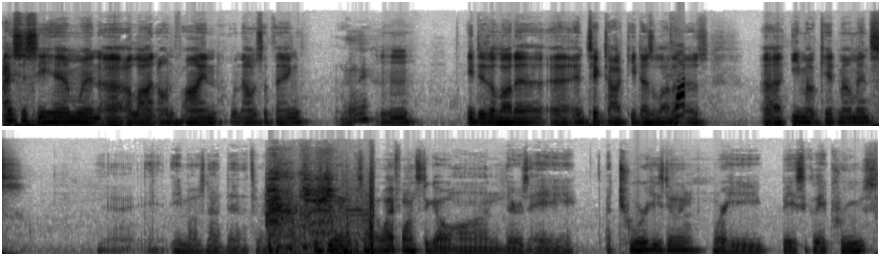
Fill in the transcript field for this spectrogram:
I used to see him when uh, a lot on Vine when that was a thing. Really? Mm-hmm. He did a lot of uh, and TikTok. He does a lot of What? those uh, emo kid moments. Emo's not dead. That's what it is. he's doing. So my wife wants to go on. There's a a tour he's doing where he basically a cruise.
